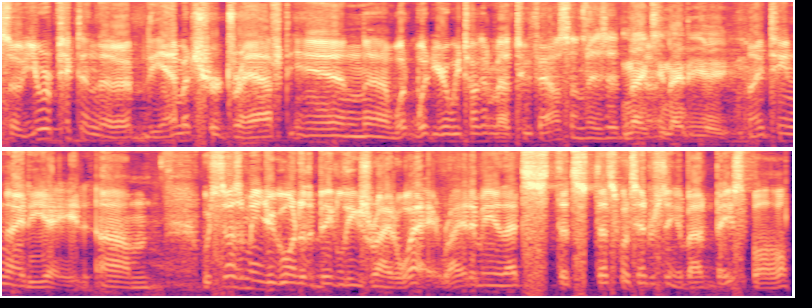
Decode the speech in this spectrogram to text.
so you were picked in the the amateur draft in uh, what what year are we talking about? 2000 is it? 1998. 1998. Um, which doesn't mean you're going to the big leagues right away, right? I mean, that's that's that's what's interesting about baseball.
